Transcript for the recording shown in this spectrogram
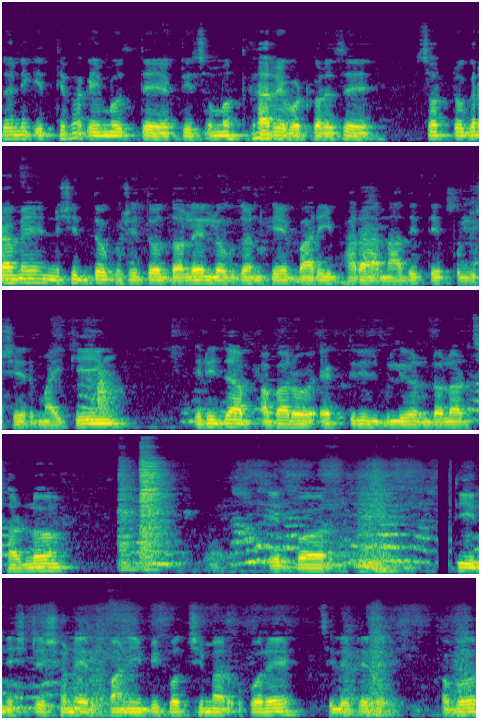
দৈনিক ইত্তেফাক এই মুহূর্তে একটি চমৎকার রিপোর্ট করেছে। চট্টগ্রামে নিষিদ্ধ ঘোষিত দলের লোকজনকে বাড়ি ভাড়া না দিতে পুলিশের মাইকিং। রিজার্ভ আবারও একত্রিশ বিলিয়ন ডলার ছাড়ল। এরপর তিন স্টেশনের পানি বিপদসীমার উপরে সিলেটের খবর।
